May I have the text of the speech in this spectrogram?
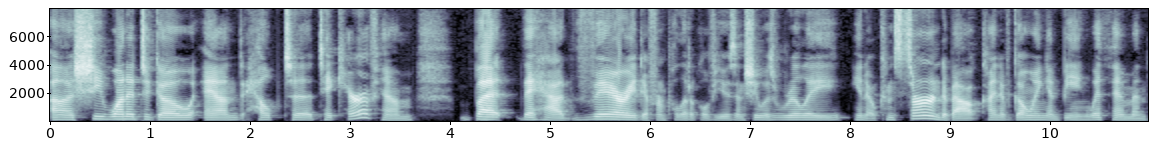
uh, she wanted to go and help to take care of him but they had very different political views and she was really you know concerned about kind of going and being with him and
